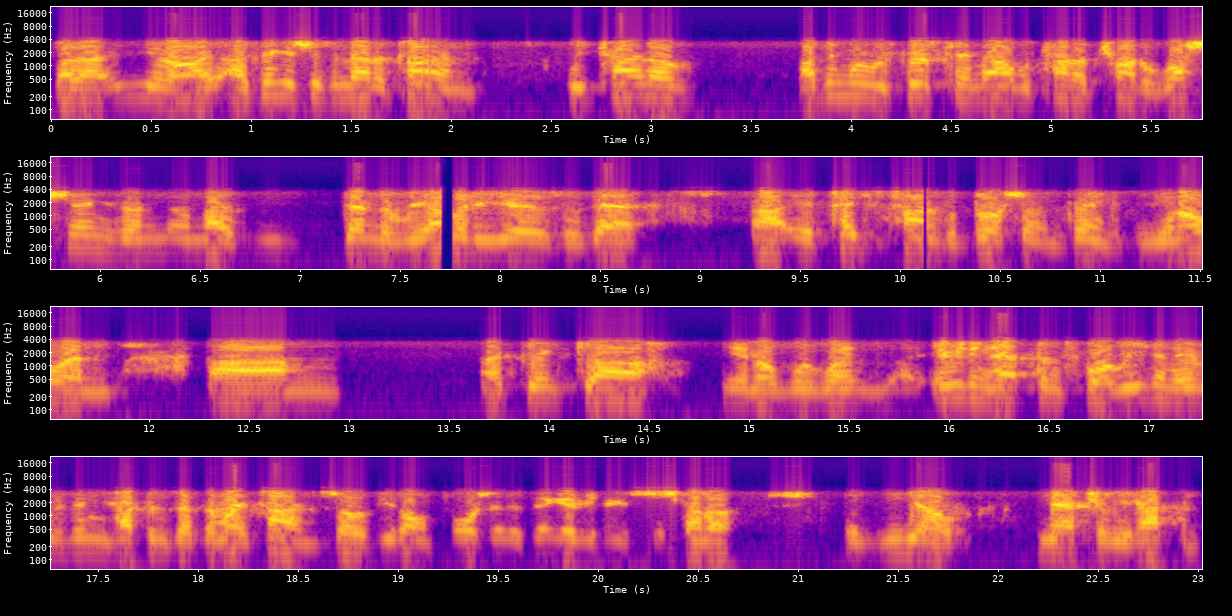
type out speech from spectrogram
but uh, you know, I, I think it's just a matter of time. We kind of, I think when we first came out, we kind of tried to rush things, and, and I, then the reality is is that uh, it takes time to build certain things, you know, and um, I think uh, you know when, when everything happens for a reason, everything happens at the right time. So if you don't force anything, everything's just gonna, you know, naturally happen.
